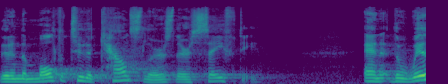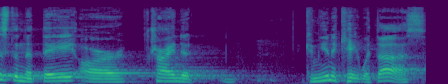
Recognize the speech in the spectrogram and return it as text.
that in the multitude of counselors, there's safety. And the wisdom that they are trying to communicate with us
